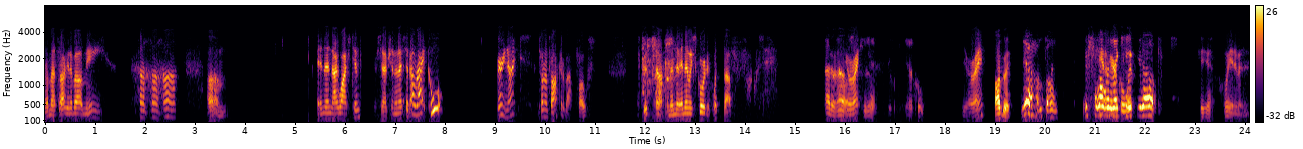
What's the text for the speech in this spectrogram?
I'm not talking about me. Ha ha ha. Um, and then I watched him interception, and I said, all right, cool, very nice. That's what I'm talking about, folks. Good stuff. And then and then we scored it. What the fuck was that? I don't know. You all right? Yeah. Yeah, cool. You all right? All good. Yeah, I'm fine. It's Yeah, falling. I miracle can't whip. get up. Yeah. Wait a minute.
